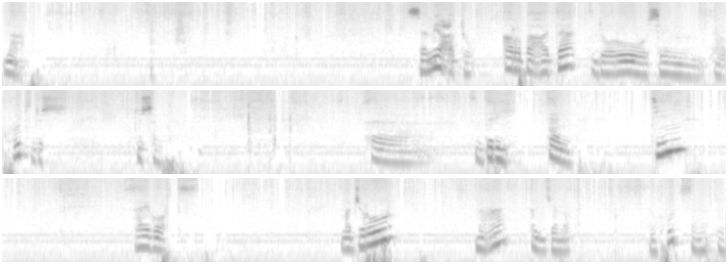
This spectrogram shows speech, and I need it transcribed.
nou سمعت أربعة دروس heel goed dus tussen uh, 3 en 10. Hij wordt majroor مع الجمع goed سنكتب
